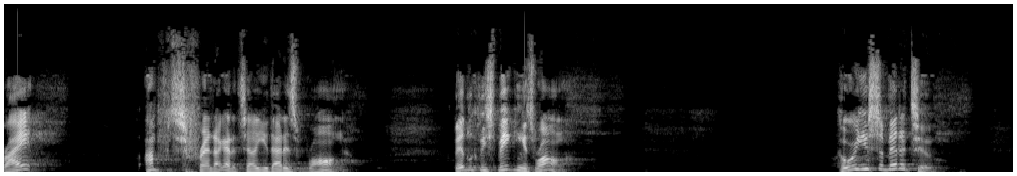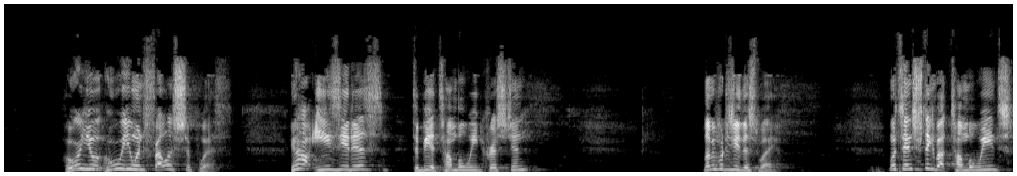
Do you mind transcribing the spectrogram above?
right? I'm, friend, I got to tell you, that is wrong. Biblically speaking, it's wrong. Who are you submitted to? Who are you, who are you in fellowship with? You know how easy it is to be a tumbleweed Christian? Let me put it to you this way. What's interesting about tumbleweeds?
